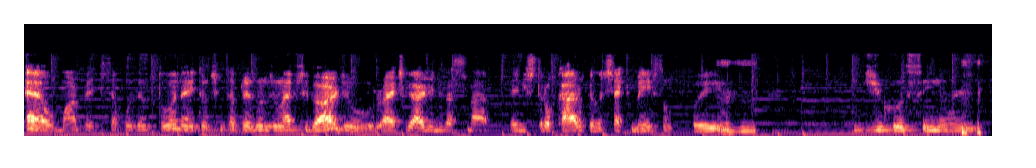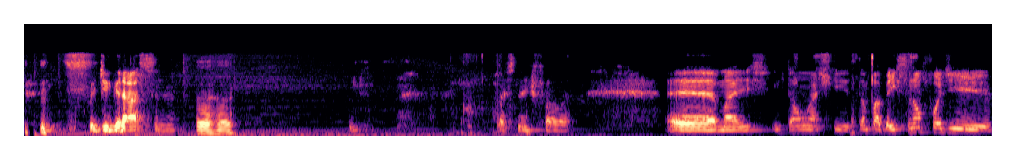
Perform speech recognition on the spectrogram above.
É, o Marpet se aposentou, né? Então o time tá precisando de um left guard, o right guard eles assinaram, eles trocaram pelo Check Mason, foi uhum. ridículo assim, né? foi de graça, né? Uhum. Bastante falar. É, mas então acho que Tampa Bay, se não for de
